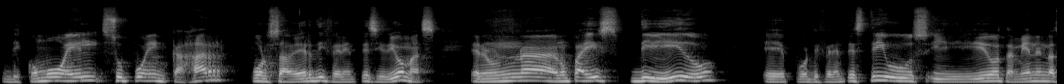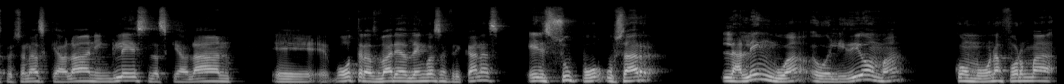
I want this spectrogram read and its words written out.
de cómo él supo encajar por saber diferentes idiomas. En, en un país dividido eh, por diferentes tribus y dividido también en las personas que hablaban inglés, las que hablaban otras varias lenguas africanas, él supo usar la lengua o el idioma como una forma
